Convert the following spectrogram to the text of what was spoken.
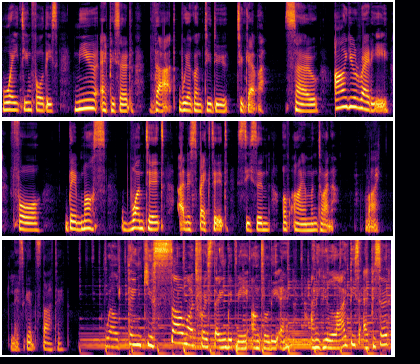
waiting for this new episode that we are going to do together. So, are you ready for the most wanted and expected season of I Am Mantuana? Right, let's get started. Well, thank you so much for staying with me until the end. And if you like this episode,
